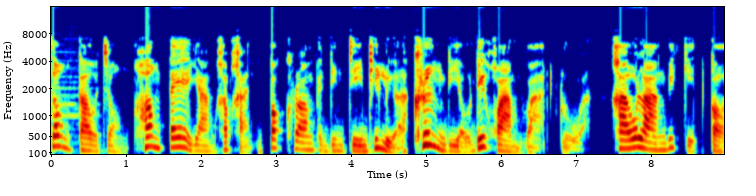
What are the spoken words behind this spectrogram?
ซ่งเกาจงฮ่องเต้ยามคับขัน ปกครองแผ่นดินจีนที่เหลือครึ่งเดียวด้วยความหวาดกลัว เขาลางวิกฤตก่อ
